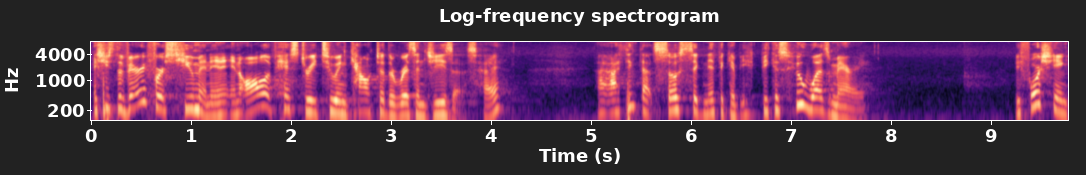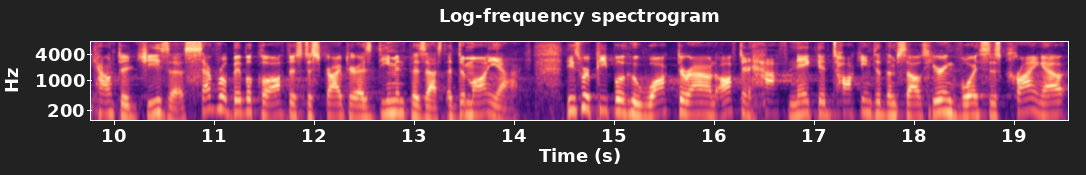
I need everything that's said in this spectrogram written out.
And she's the very first human in, in all of history to encounter the risen Jesus, hey? I think that's so significant because who was Mary? Before she encountered Jesus, several biblical authors described her as demon possessed, a demoniac. These were people who walked around, often half naked, talking to themselves, hearing voices, crying out.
